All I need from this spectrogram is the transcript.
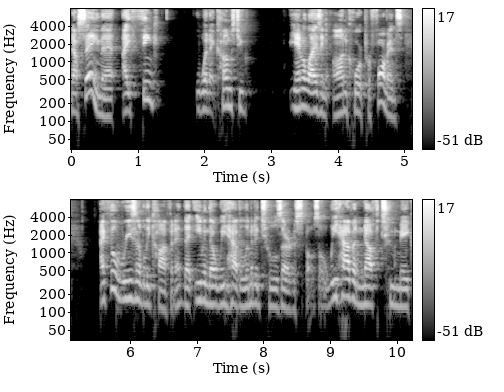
Now, saying that, I think when it comes to analyzing encore performance, I feel reasonably confident that even though we have limited tools at our disposal, we have enough to make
